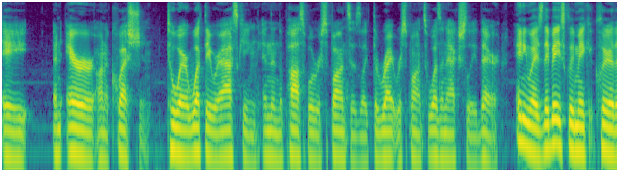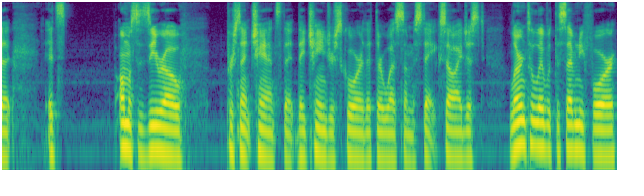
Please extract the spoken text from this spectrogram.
a an error on a question to where what they were asking and then the possible responses like the right response wasn't actually there. Anyways, they basically make it clear that it's almost a 0% chance that they change your score that there was some mistake. So I just learned to live with the 74,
